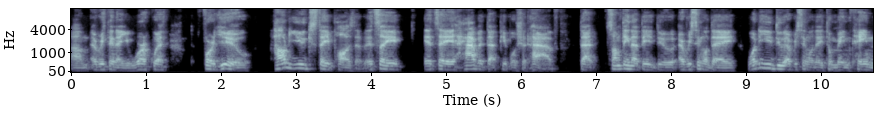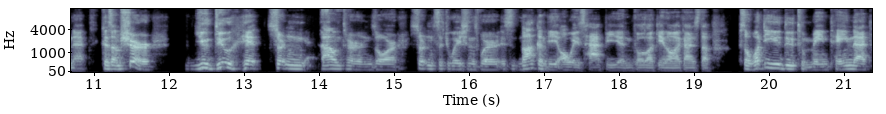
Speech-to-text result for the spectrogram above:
um, everything that you work with. For you, how do you stay positive? It's a it's a habit that people should have that something that they do every single day. What do you do every single day to maintain that? Because i'm sure you do hit certain downturns or certain situations where it's not going to be always happy and go lucky and all that kind of stuff. So what do you do to maintain that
